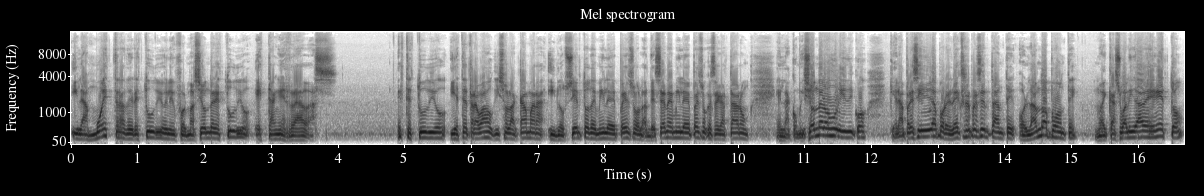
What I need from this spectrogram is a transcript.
y las muestras del estudio y la información del estudio están erradas este estudio y este trabajo que hizo la Cámara y los cientos de miles de pesos, las decenas de miles de pesos que se gastaron en la Comisión de los Jurídicos, que era presidida por el ex representante Orlando Aponte, no hay casualidades en esto,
